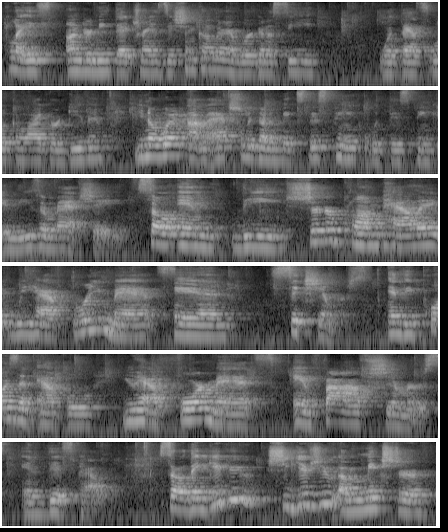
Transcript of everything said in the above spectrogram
place underneath that transition color and we're gonna see what that's looking like or giving. You know what? I'm actually going to mix this pink with this pink and these are matte shades. So in the Sugar Plum palette, we have three mattes and six shimmers. In the Poison Apple, you have four mattes and five shimmers in this palette. So they give you, she gives you a mixture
